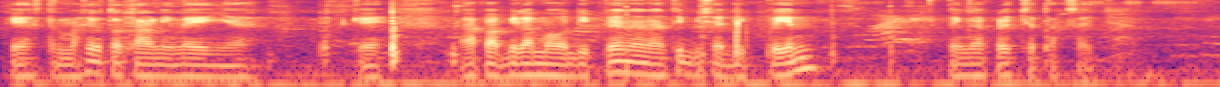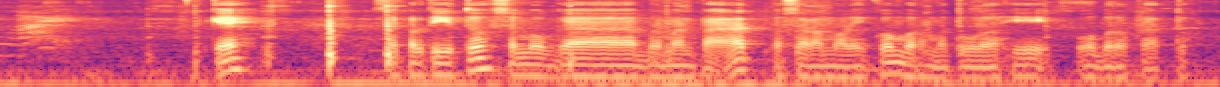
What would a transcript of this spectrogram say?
Oke, termasuk total nilainya. Oke, apabila mau di print nanti bisa di print, tinggal klik cetak saja. Oke, seperti itu. Semoga bermanfaat. Wassalamualaikum warahmatullahi wabarakatuh.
